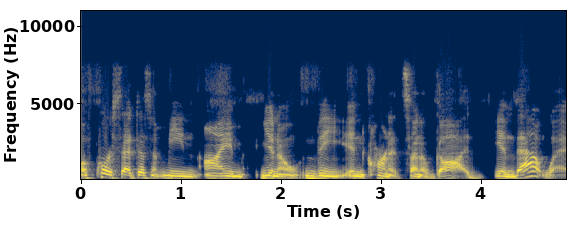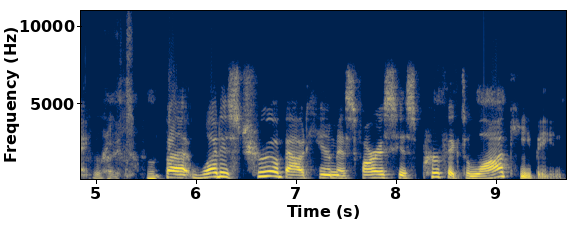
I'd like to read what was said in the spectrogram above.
of course, that doesn't mean I'm, you know, the incarnate Son of God in that way. Right. But what is true about him as far as his perfect law keeping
